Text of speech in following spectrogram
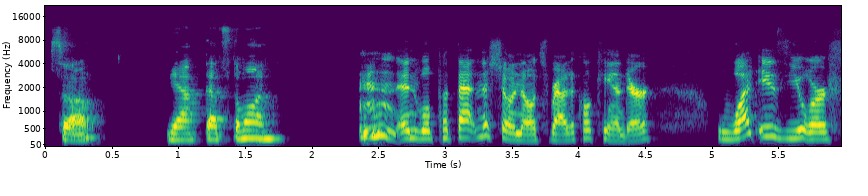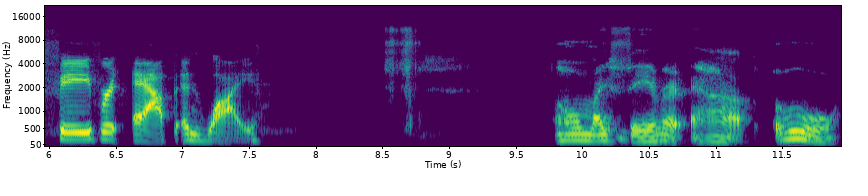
so, yeah, that's the one. and we'll put that in the show notes radical candor. What is your favorite app and why? Oh my favorite app. Oh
